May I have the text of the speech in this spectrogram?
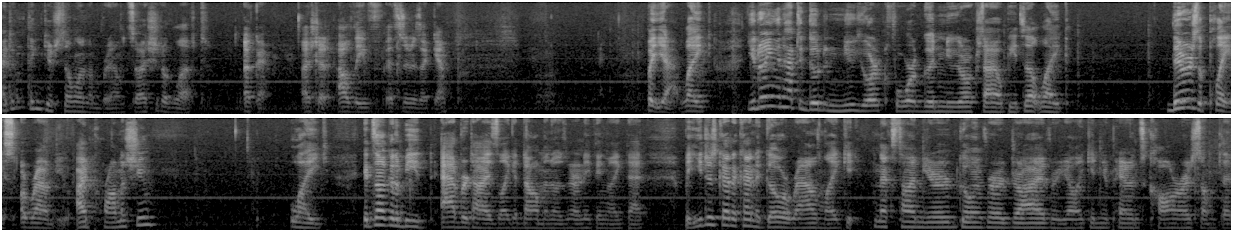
I don't think you're still in Umbreon, so I should have left. Okay, I should. I'll leave as soon as I can. But yeah, like you don't even have to go to New York for good New York style pizza. Like there is a place around you. I promise you. Like it's not gonna be advertised like a Domino's or anything like that. But you just gotta kind of go around. Like next time you're going for a drive or you're like in your parents' car or something,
